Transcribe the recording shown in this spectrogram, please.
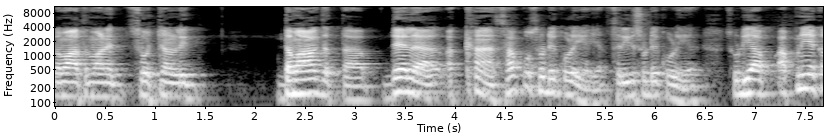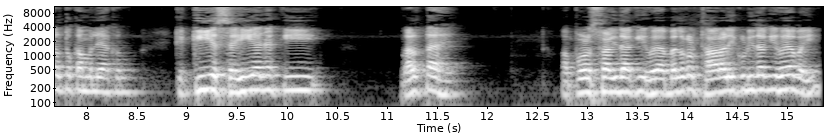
ਪ੍ਰਮਾਤਮਾ ਨੇ ਸੋਚਣ ਲਈ ਦਿਮਾਗ ਦਿੱਤਾ, ਦਿਲ ਆ, ਅੱਖਾਂ ਸਭ ਕੁਝ ਤੁਹਾਡੇ ਕੋਲੇ ਆ ਯਾਰ, ਸਰੀਰ ਤੁਹਾਡੇ ਕੋਲੇ ਆ। ਤੁਹਾਡੀ ਆਪਣੀ ਅਕਲ ਤੋਂ ਕੰਮ ਲਿਆ ਕਰੋ ਕਿ ਕੀ ਇਹ ਸਹੀ ਆ ਜਾਂ ਕੀ ਗਲਤ ਹੈ ਇਹ। ਆ ਪੁਲਿਸ ਵਾਲੀ ਦਾ ਕੀ ਹੋਇਆ? ਬਿਲਕੁਲ ਥਾਰ ਵਾਲੀ ਕੁੜੀ ਦਾ ਕੀ ਹੋਇਆ ਬਾਈ?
